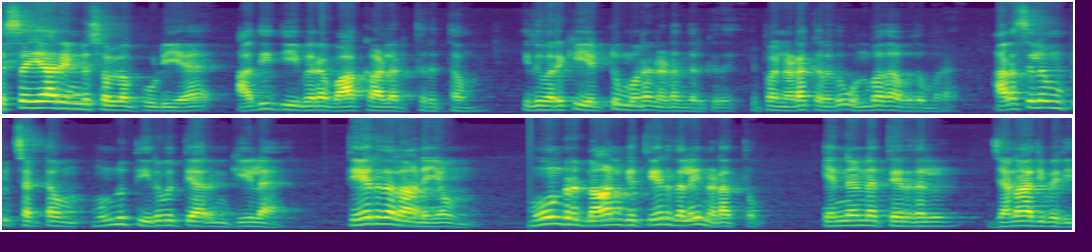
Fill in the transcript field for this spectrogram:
எஸ்ஐஆர் என்று சொல்லக்கூடிய அதிதீவிர வாக்காளர் திருத்தம் இதுவரைக்கும் எட்டு முறை நடந்திருக்குது. இப்போ நடக்கிறது ஒன்பதாவது முறை. அரசியலமைப்பு சட்டம் முன்னூற்றி இருபத்தி ஆறின் கீழே தேர்தல் ஆணையம் மூன்று நான்கு தேர்தலை நடத்தும். என்னென்ன தேர்தல்? ஜனாதிபதி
